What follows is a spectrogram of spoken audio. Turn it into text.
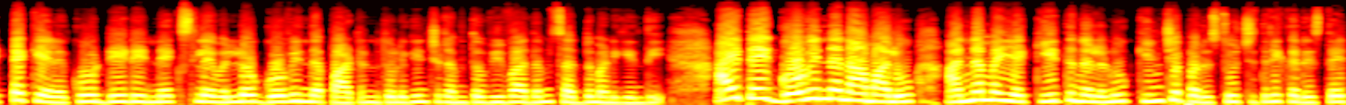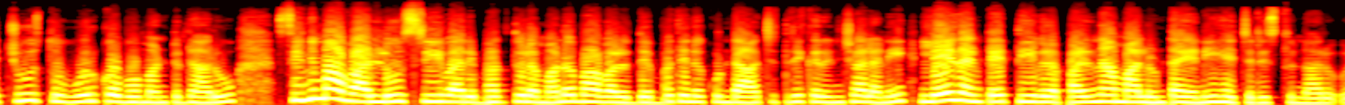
ఎట్టకేలకు డీడీ నెక్స్ట్ లెవెల్లో గోవింద పాటను తొలగించడంతో వివాదం సద్దుమణిగింది. అయితే గోవింద నామాలు అన్నమయ్య కీర్తనలను కించపరుస్తూ చిత్రీకరిస్తే చూస్తూ ఊరుకోబోమంటున్నారు. సినిమా వాళ్ళు శ్రీవారి భక్తుల మనోభావాలు దెబ్బతినకుండా చిత్రీకరించాలని లేదంటే తీవ్ర పరిణామాలుంటాయని హెచ్చరిస్తున్నారు.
